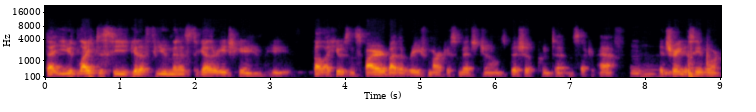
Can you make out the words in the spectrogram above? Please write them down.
that you'd like to see get a few minutes together each game? He felt like he was inspired by the Reef, Marcus, Mitch, Jones, Bishop quintet in the second half mm-hmm. intrigued to see more.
